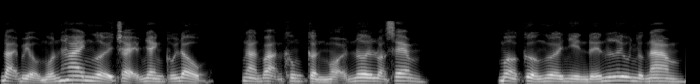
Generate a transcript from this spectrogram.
đại biểu muốn hai người chạy nhanh cúi đầu, ngàn vạn không cần mọi nơi loạn xem. Mở cửa người nhìn đến Lưu Nhược Nam,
